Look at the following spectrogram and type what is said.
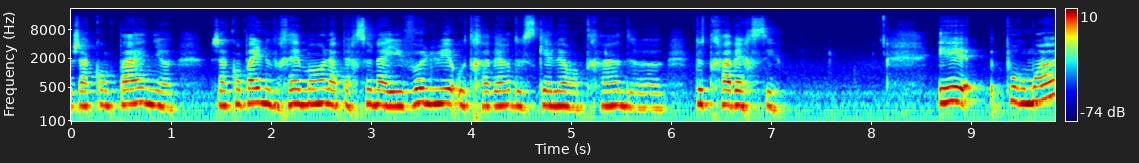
j'accompagne j'accompagne vraiment la personne à évoluer au travers de ce qu'elle est en train de traverser. Et pour moi,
